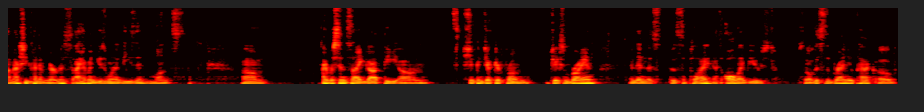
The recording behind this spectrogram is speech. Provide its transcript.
I'm actually kind of nervous. I haven't used one of these in months. Um, ever since I got the um, Schick injector from Jason Bryan, and then this the supply, that's all I've used. So this is a brand new pack of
